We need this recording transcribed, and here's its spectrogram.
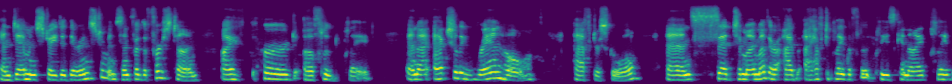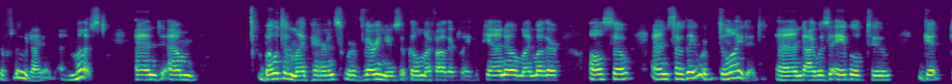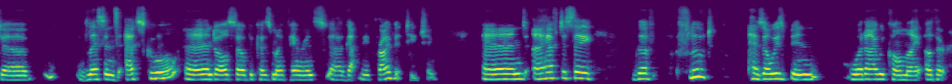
and demonstrated their instruments. And for the first time, I heard a flute played. And I actually ran home after school and said to my mother, I, I have to play the flute. Please, can I play the flute? I, I must. And um, both of my parents were very musical. My father played the piano, my mother also. And so they were delighted. And I was able to get uh, lessons at school and also because my parents uh, got me private teaching. And I have to say, the flute has always been what I would call my other.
